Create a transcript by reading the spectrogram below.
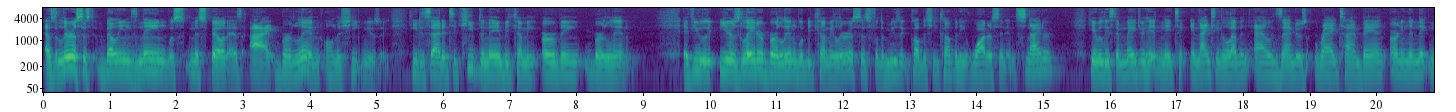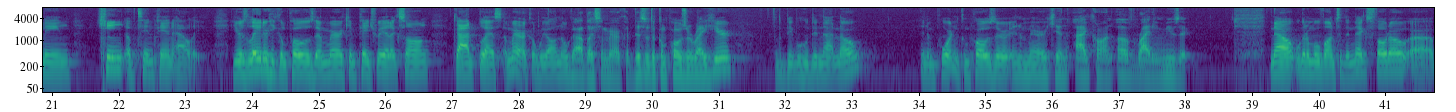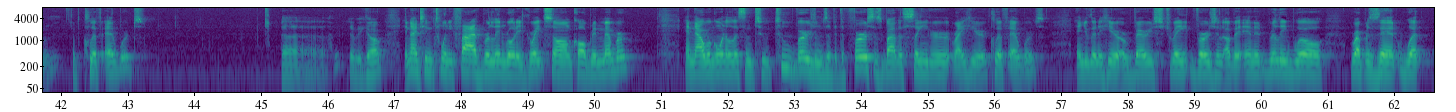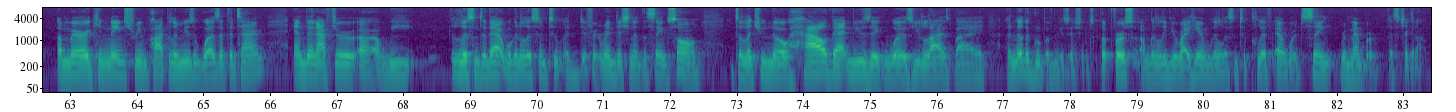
As a lyricist, Berlin's name was misspelled as I Berlin on the sheet music. He decided to keep the name, becoming Irving Berlin. A few years later, Berlin would become a lyricist for the music publishing company Waterson and Snyder. He released a major hit in, 18, in 1911, Alexander's Ragtime Band, earning the nickname King of Tin Pan Alley. Years later, he composed the American patriotic song God Bless America. We all know God Bless America. This is the composer right here, for the people who did not know, an important composer, an American icon of writing music. Now, we're going to move on to the next photo um, of Cliff Edwards. Uh, there we go. In 1925, Berlin wrote a great song called Remember. And now we're going to listen to two versions of it. The first is by the singer right here, Cliff Edwards and you're going to hear a very straight version of it, and it really will represent what American mainstream popular music was at the time. And then after uh, we listen to that, we're going to listen to a different rendition of the same song to let you know how that music was utilized by another group of musicians. But first, I'm going to leave you right here, and we're going to listen to Cliff Edwards sing Remember. Let's check it out.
